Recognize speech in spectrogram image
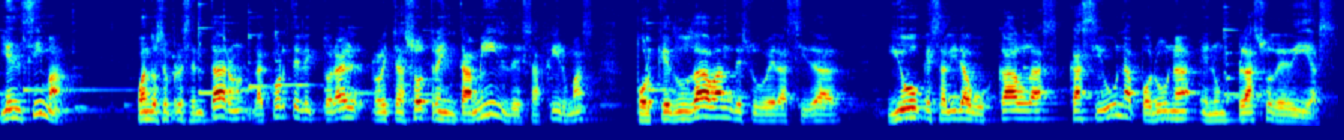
y encima, cuando se presentaron, la Corte Electoral rechazó 30.000 de esas firmas porque dudaban de su veracidad y hubo que salir a buscarlas casi una por una en un plazo de días.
